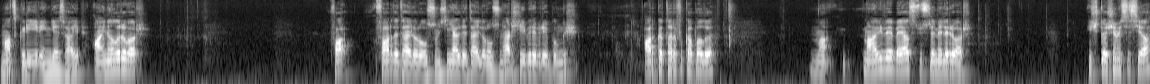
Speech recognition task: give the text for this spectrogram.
Mat gri renge sahip. Aynaları var. Far, far detayları olsun, sinyal detayları olsun. Her şey birebir yapılmış. Arka tarafı kapalı. Ma- mavi ve beyaz süslemeleri var. İç döşemesi siyah.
